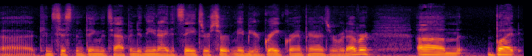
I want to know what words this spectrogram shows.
uh, consistent thing that's happened in the United States, or certain maybe your great grandparents or whatever. Um, but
